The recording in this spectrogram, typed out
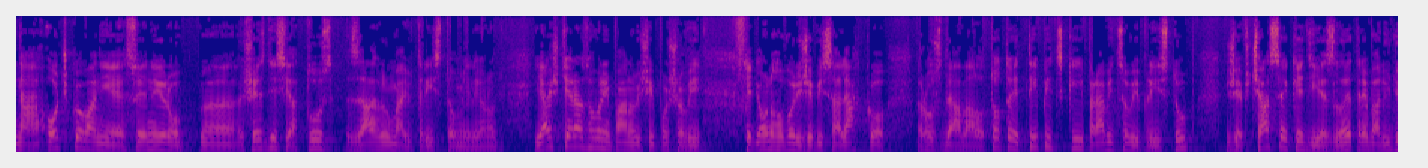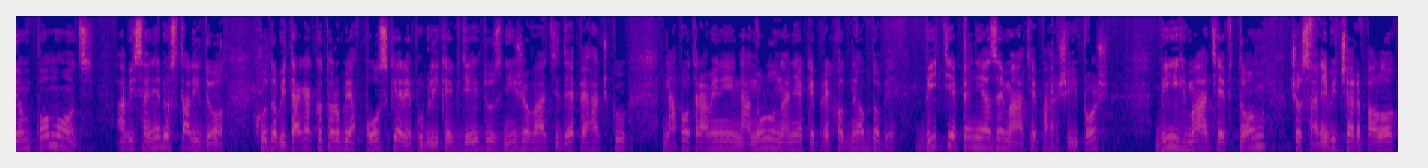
na očkovanie seniorov 60 e, plus majú 300 miliónov. Ja ešte raz hovorím pánovi Šipošovi, keď on hovorí, že by sa ľahko rozdávalo. Toto je typický pravicový prístup, že v čase, keď je zle, treba ľuďom pomôcť aby sa nedostali do chudoby, tak ako to robia v Polskej republike, kde idú znižovať DPH na potraviny na nulu na nejaké prechodné obdobie. Vy tie peniaze máte, pán Šípoš, vy ich máte v tom, čo sa nevyčerpalo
